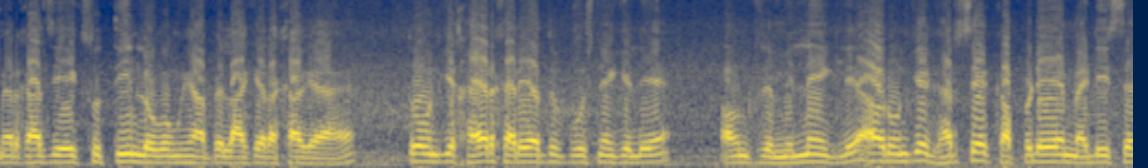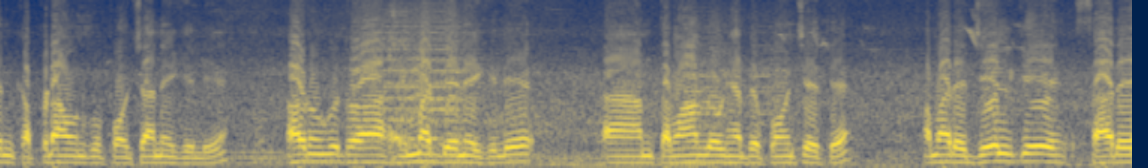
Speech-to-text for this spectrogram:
मेरे ख्याल से 103 लोगों को यहाँ पे ला के रखा गया है। तो उनकी खैर खैरियत पूछने के लिए और उनसे मिलने के लिए और उनके घर से कपड़े मेडिसिन कपड़ा उनको पहुँचाने के लिए और उनको थोड़ा हिम्मत देने के लिए हम तमाम लोग यहाँ पे पहुँचे थे। हमारे जेल के सारे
